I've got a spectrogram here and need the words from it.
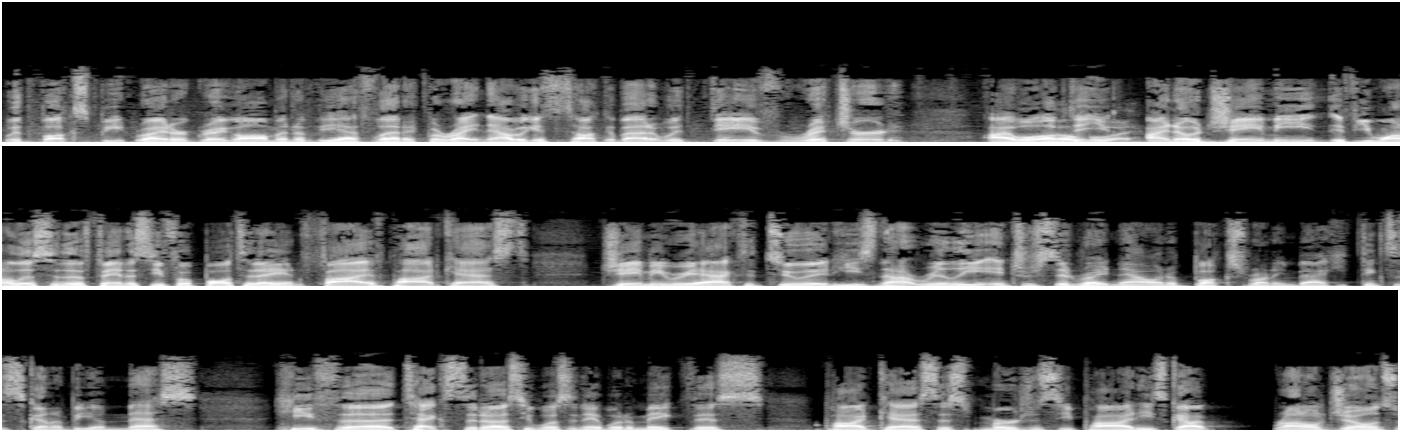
with Bucs beat writer Greg Auman of The Athletic. But right now, we get to talk about it with Dave Richard. I will update oh you. I know Jamey, if you want to listen to the Fantasy Football Today in Five podcast, Jamey reacted to it. He's not really interested right now in a Bucs running back. He thinks it's going to be a mess. Heath uh, texted us. He wasn't able to make this podcast, this emergency pod. He's got Ronald Jones,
